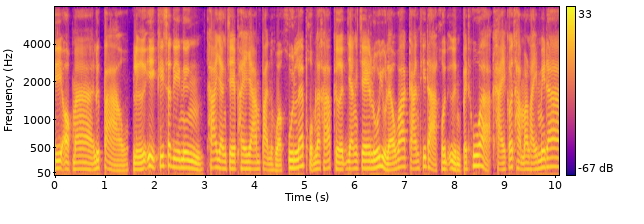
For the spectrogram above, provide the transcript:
ดีๆ ออกมาหรือเปล่า หรืออีกทฤษฎีหนึ่งถ้ายังเจพยายามปั่นหัวคุณและผมล่ะครับ เกิดยังเจรู้อยู่แล้วว่าการที่ด่าคนอื่นไปทั่ว ใครก็ทำอะไรไม่ได้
